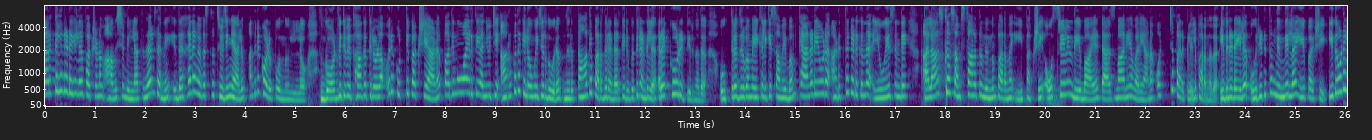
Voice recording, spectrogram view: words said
പറക്കലിനിടയിൽ ഭക്ഷണം ആവശ്യമില്ലാത്തതിനാൽ തന്നെ ദഹന വ്യവസ്ഥ ചുരുങ്ങിയാലും അതിന് കുഴപ്പമൊന്നുമില്ലല്ലോ. ഗോഡ്വിറ്റ് വിഭാഗത്തിലുള്ള ഒരു കുട്ടി പക്ഷിയാണ് പതിമൂവായിരത്തി അഞ്ഞൂറ്റി അറുപത് കിലോമീറ്റർ ദൂരം നിർത്താതെ പറന്ന് രണ്ടായിരത്തി ഇരുപത്തിരണ്ടിൽ റെക്കോർഡ് ഇട്ടിരുന്നത്. ഉത്തരധ്രുവ മേഖലയ്ക്ക് സമീപം കാനഡയോട് അടുത്ത് കിടക്കുന്ന യു എസിന്റെ അലാസ്ക സംസ്ഥാനത്ത് നിന്നും പറന്ന ഈ പക്ഷി ഓസ്ട്രേലിയൻ ദ്വീപായ ടാസ്മാനിയ വരെയാണ് ഒറ്റ പറക്കലിൽ പറന്നത്. ഇതിനിടയിൽ ഒരിടത്തും നിന്നില്ല ഈ പക്ഷി. ഇതോടെ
